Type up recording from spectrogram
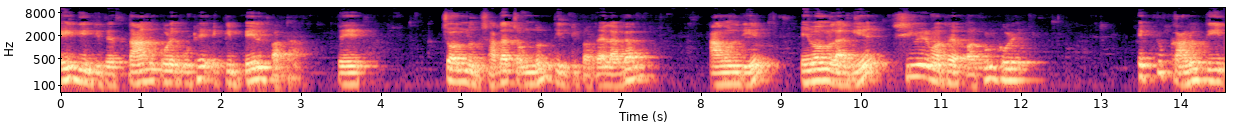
এই দিনটিতে স্নান করে উঠে একটি বেল পাতাতে চন্দন, সাদা চন্দন তিনটি পাতায় লাগান, আঙুল দিয়ে এবং লাগিয়ে শিবের মাথায় অর্পণ করে একটু কালো তিল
